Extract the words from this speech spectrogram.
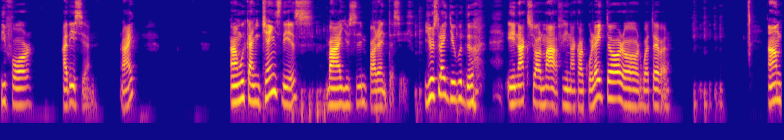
before addition, right? And we can change this by using parentheses, just like you would do in actual math in a calculator or whatever. And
